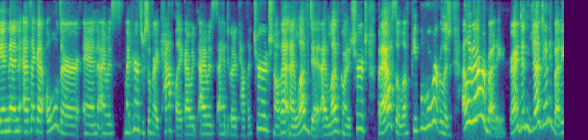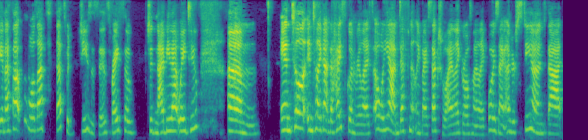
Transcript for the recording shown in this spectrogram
and then as I got older and I was my parents were still very Catholic, I would I was I had to go to Catholic church and all that and I loved it. I loved going to church, but I also loved people who weren't religious. I loved everybody, right? I didn't judge anybody and I thought, well that's that's what Jesus is, right? So shouldn't I be that way too? Um until until I got into high school and realized, oh well, yeah, I'm definitely bisexual. I like girls and I like boys. And I understand that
